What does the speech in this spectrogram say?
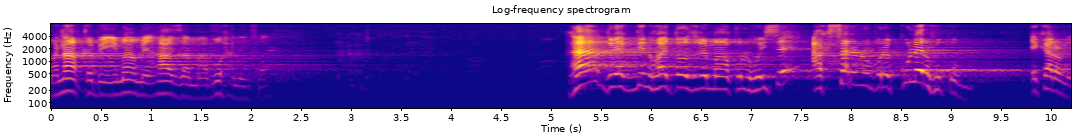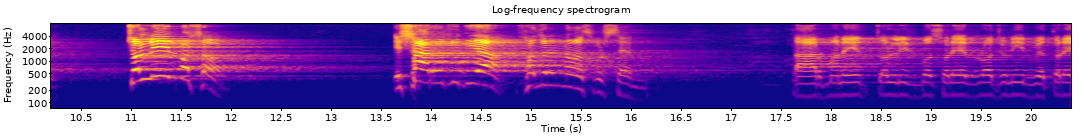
মানা মানাকবে ইমামে আজম আবু হানিফা। হ্যাঁ দু একদিন হয়তো ওজরে মাকুল হইছে, আকসারের উপরে কুলের হুকুম, এ কারণে। চল্লিশ বছর এশার অজু দিয়া ফজরের নামাজ পড়ছেন। তার মানে চল্লিশ বছরের রজনীর ভেতরে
